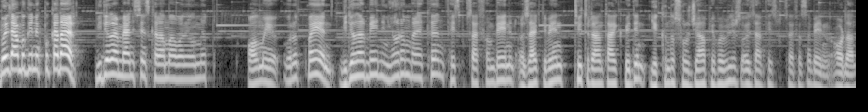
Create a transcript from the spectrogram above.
Buradan bugünlük bu kadar. Videolarımı beğendiyseniz kanalıma abone olmayı, olmayı unutmayın. Videolarımı beğenin, yorum bırakın. Facebook sayfamı beğenin. Özellikle beni Twitter'dan takip edin. Yakında soru cevap yapabiliriz. O yüzden Facebook sayfasını beğenin. Oradan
